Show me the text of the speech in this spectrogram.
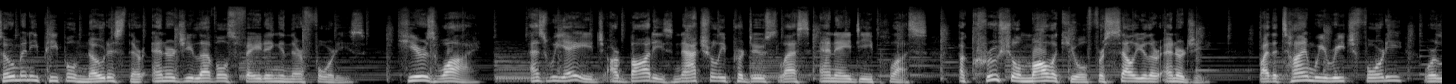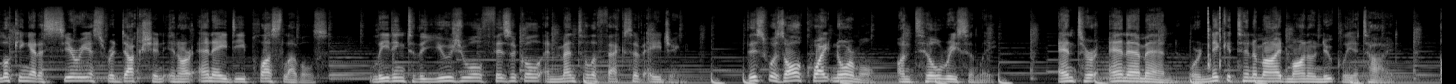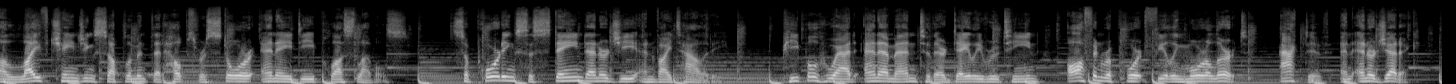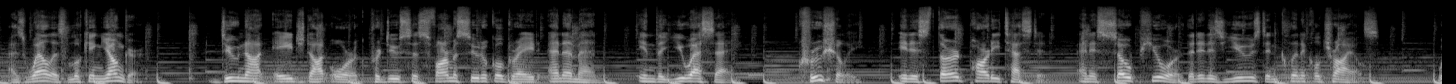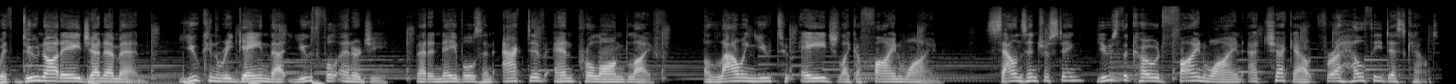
so many people notice their energy levels fading in their 40s. Here's why. As we age, our bodies naturally produce less NAD+, a crucial molecule for cellular energy. By the time we reach 40, we're looking at a serious reduction in our NAD plus levels, leading to the usual physical and mental effects of aging. This was all quite normal until recently. Enter NMN, or nicotinamide mononucleotide, a life-changing supplement that helps restore NAD plus levels, supporting sustained energy and vitality. People who add NMN to their daily routine often report feeling more alert, active, and energetic, as well as looking younger. DoNotAge.org produces pharmaceutical-grade NMN in the USA. Crucially, it is third-party tested and is so pure that it is used in clinical trials. With Do Not Age NMN, you can regain that youthful energy that enables an active and prolonged life, allowing you to age like a fine wine. Sounds interesting? Use the code FINEWINE at checkout for a healthy discount.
